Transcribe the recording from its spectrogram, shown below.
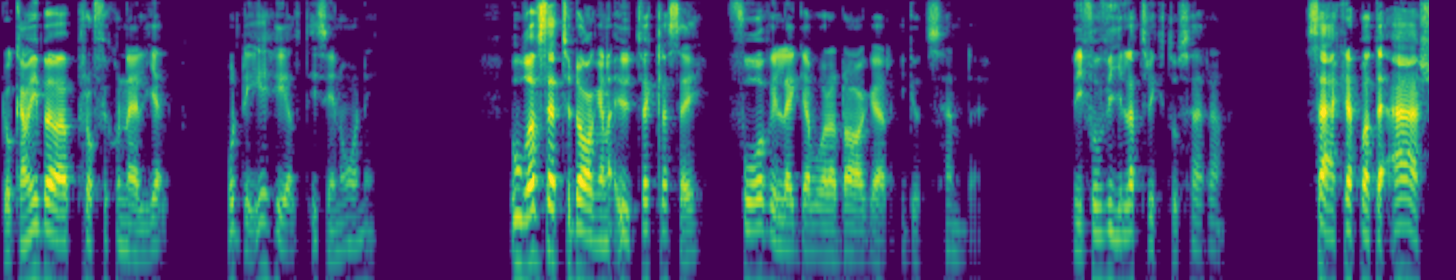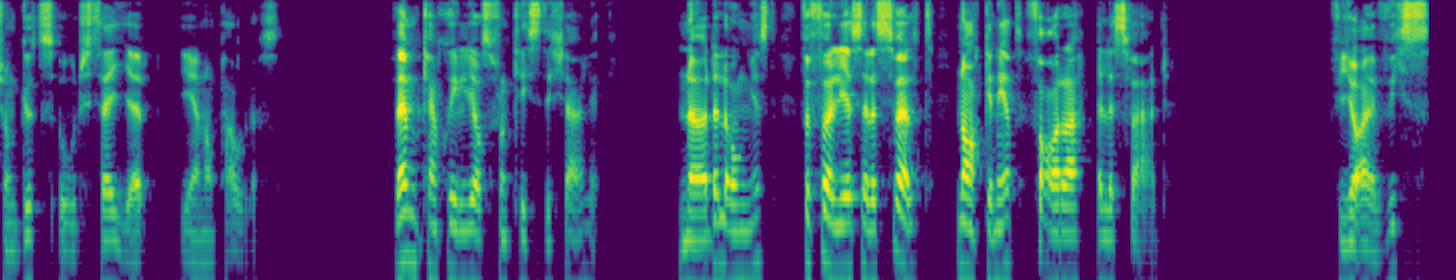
Då kan vi behöva professionell hjälp och det är helt i sin ordning. Oavsett hur dagarna utvecklar sig får vi lägga våra dagar i Guds händer. Vi får vila tryggt hos Herren. Säkra på att det är som Guds ord säger genom Paulus. Vem kan skilja oss från Kristi kärlek? Nöd eller ångest? Förföljelse eller svält? Nakenhet? Fara eller svärd? För jag är viss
